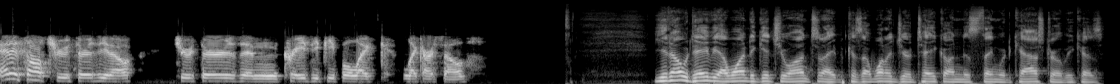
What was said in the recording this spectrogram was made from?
And it's all truthers, you know, truthers and crazy people like like ourselves. You know, Davey, I wanted to get you on tonight because I wanted your take on this thing with Castro because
